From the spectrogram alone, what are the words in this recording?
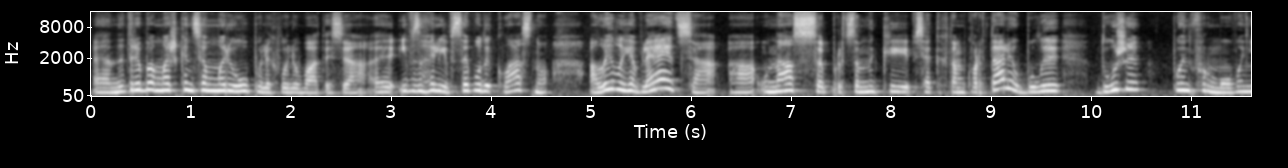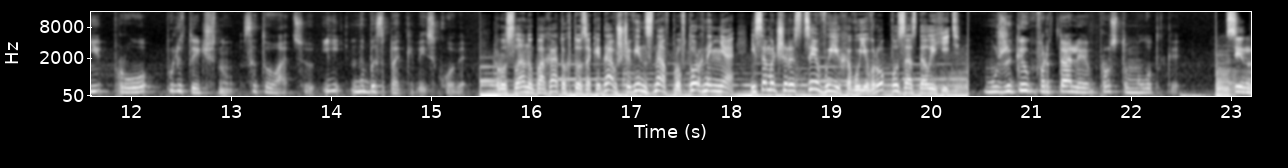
е, не треба мешканцям Маріуполя хвилюватися. е, І взагалі все буде класно. Але виявляється, у нас представники всяких там кварталів були дуже поінформовані про політичну ситуацію і небезпеки військові. Руслану багато хто закидав, що він знав про вторгнення і саме через це виїхав у Європу заздалегідь. Мужики в кварталі просто молотки. Всі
